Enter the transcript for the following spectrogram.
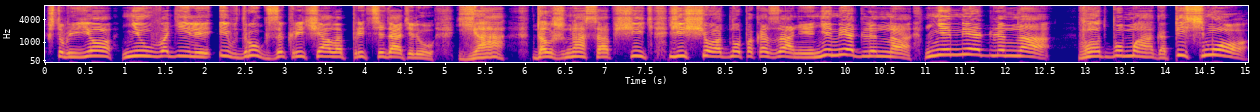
чтобы ее не уводили, и вдруг закричала председателю «Я должна сообщить еще одно показание! Немедленно! Немедленно! Вот бумага, письмо!»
